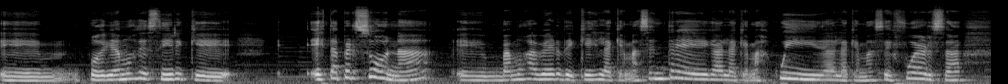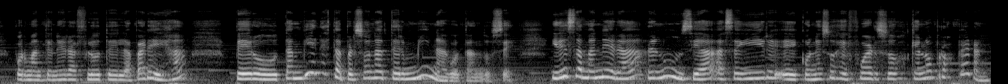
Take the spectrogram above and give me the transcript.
eh, podríamos decir que esta persona eh, vamos a ver de qué es la que más entrega, la que más cuida, la que más se esfuerza por mantener a flote la pareja, pero también esta persona termina agotándose y de esa manera renuncia a seguir eh, con esos esfuerzos que no prosperan.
